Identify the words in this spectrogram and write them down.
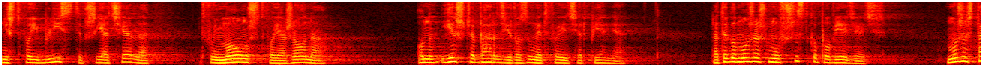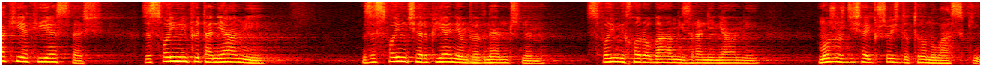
niż Twoi bliscy, przyjaciele, Twój mąż, Twoja żona. On jeszcze bardziej rozumie Twoje cierpienie. Dlatego możesz Mu wszystko powiedzieć. Możesz taki, jaki jesteś, ze swoimi pytaniami, ze swoim cierpieniem wewnętrznym, swoimi chorobami, zranieniami. Możesz dzisiaj przyjść do tronu łaski.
